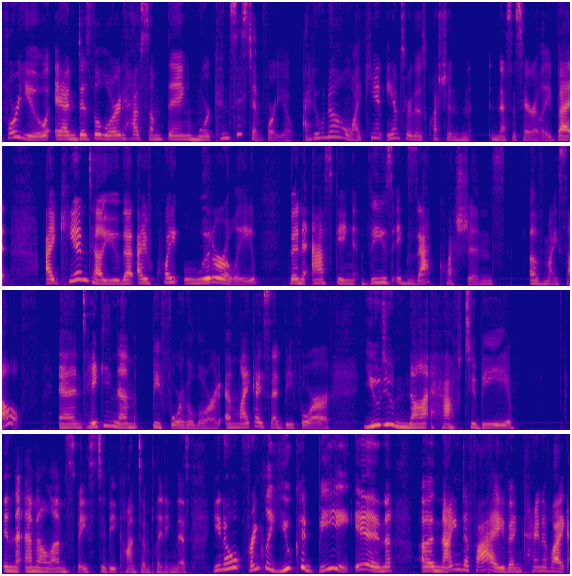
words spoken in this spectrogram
for you and does the lord have something more consistent for you? I don't know. I can't answer those questions necessarily but i can tell you that i've quite literally been asking these exact questions of myself and taking them before the lord. And like i said before you do not have to be in the MLM space to be contemplating this. You know, frankly, you could be in a nine to five and kind of like,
